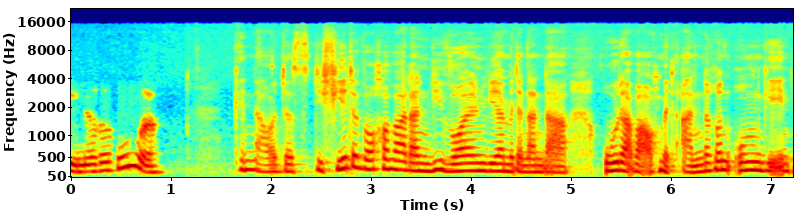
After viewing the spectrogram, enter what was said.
innere Ruhe. Genau, das, die vierte Woche war dann, wie wollen wir miteinander oder aber auch mit anderen umgehen.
